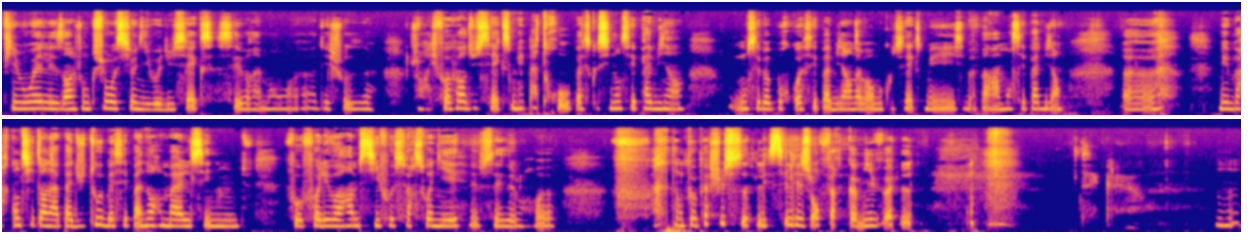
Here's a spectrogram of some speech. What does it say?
Puis ouais les injonctions aussi au niveau du sexe, c'est vraiment euh, des choses genre il faut avoir du sexe mais pas trop parce que sinon c'est pas bien. On sait pas pourquoi c'est pas bien d'avoir beaucoup de sexe mais apparemment c'est pas bien. Euh, mais par contre, si t'en as pas du tout, ben c'est pas normal. C'est une... faut, faut aller voir un psy, faut se faire soigner. C'est genre, euh, on peut pas juste laisser les gens faire comme ils veulent. C'est clair. Mhm.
